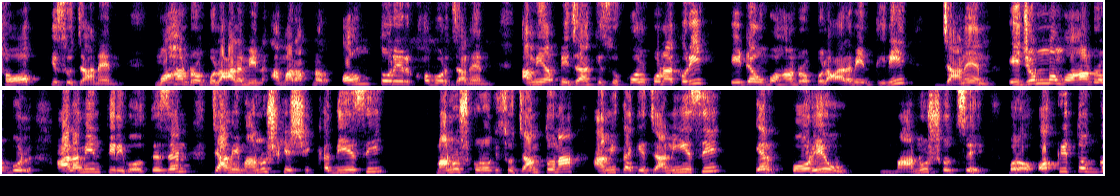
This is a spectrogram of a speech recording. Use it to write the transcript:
সব কিছু জানেন। মহান রব্বুল আলমিন আমার আপনার অন্তরের খবর জানেন। আমি আপনি যা কিছু কল্পনা করি, এটাও মহান রব্বুল আলমিন তিনি জানেন। এই জন্য মহান রব্বুল আলমিন তিনি বলতেছেন যে, আমি মানুষকে শিক্ষা দিয়েছি, মানুষ কোনো কিছু জানতো না, আমি তাকে জানিয়েছি এর পরেও মানুষ হচ্ছে বড় অকৃতজ্ঞ,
